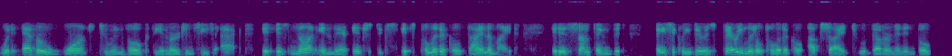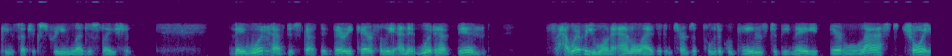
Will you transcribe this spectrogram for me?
would ever want to invoke the Emergencies Act. It is not in their interest. It's political dynamite. It is something that basically there is very little political upside to a government invoking such extreme legislation they would have discussed it very carefully, and it would have been, however you want to analyze it in terms of political gains to be made, their last choice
